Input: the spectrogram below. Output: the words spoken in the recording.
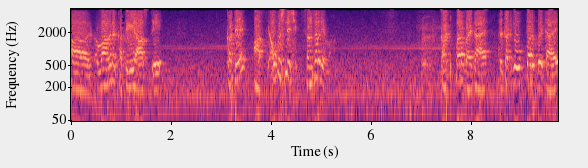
वहाँ कटे आस्ते कटे आस्ते औपश्लेषिक संसर्ग है वहाँ। कट पर बैठा है, अरे कट के ऊपर बैठा है,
